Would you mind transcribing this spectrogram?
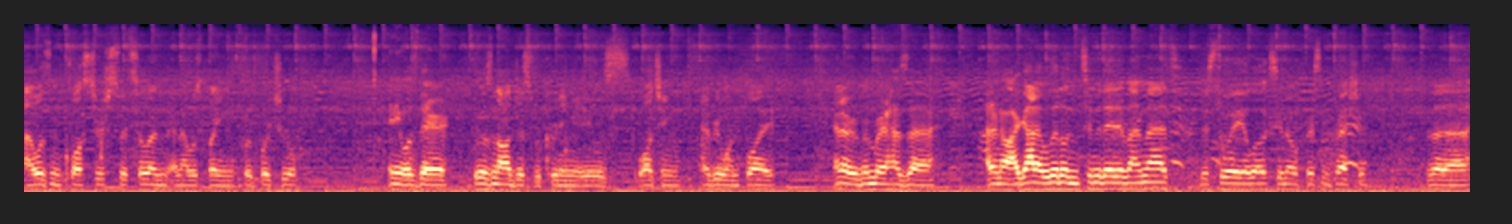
I was in Klosters, Switzerland, and I was playing for Portugal. And he was there. He was not just recruiting me, he was watching everyone play. And I remember as a, I don't know, I got a little intimidated by Matt, just the way he looks, you know, first impression. But uh,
